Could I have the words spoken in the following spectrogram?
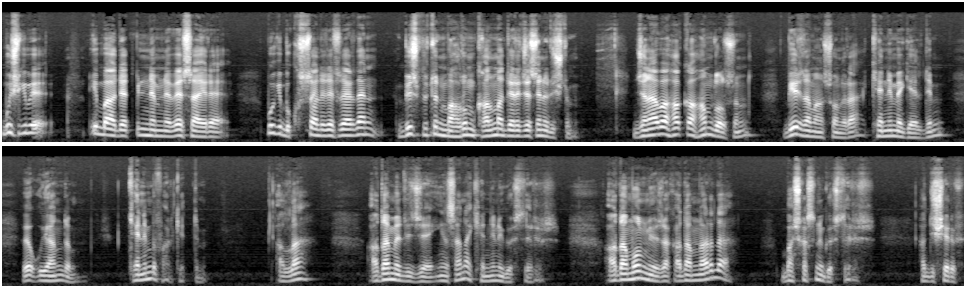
Bu gibi ibadet bilmem ne vesaire bu gibi kutsal hedeflerden büsbütün mahrum kalma derecesine düştüm. Cenab-ı Hakk'a hamdolsun bir zaman sonra kendime geldim ve uyandım. Kendimi fark ettim. Allah adam edeceği insana kendini gösterir. Adam olmayacak adamları da başkasını gösterir. Hadis-i şerif.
